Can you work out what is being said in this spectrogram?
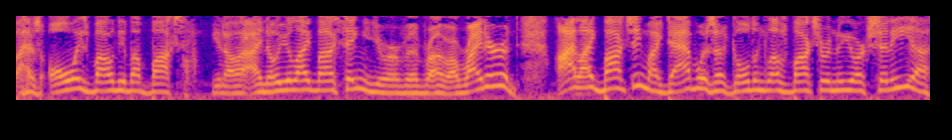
has always bothered me about boxing. You know, I know you like boxing, and you're a, a writer, and I like boxing. My dad was a Golden Gloves boxer in New York City uh,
